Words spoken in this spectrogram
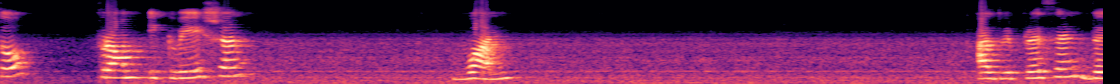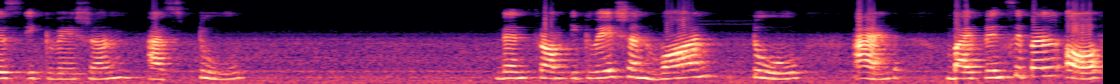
So from equation 1 I'll represent this equation as 2 then from equation 1 2 and by principle of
